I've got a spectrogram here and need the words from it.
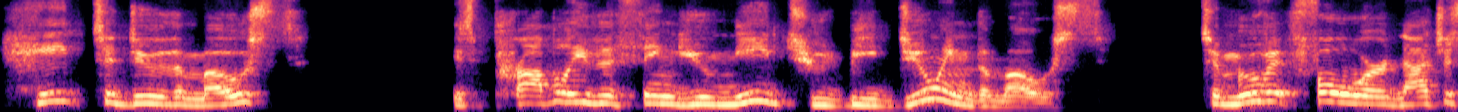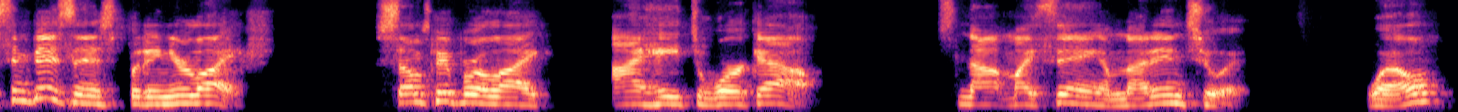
hate to do the most is probably the thing you need to be doing the most to move it forward, not just in business, but in your life. Some people are like, I hate to work out. It's not my thing. I'm not into it. Well,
